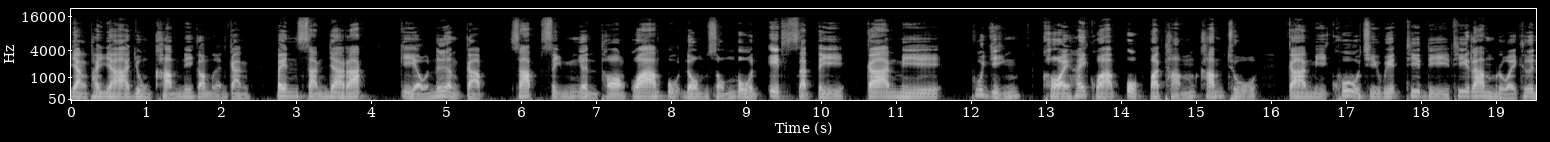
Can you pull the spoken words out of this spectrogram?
อย่างพญายุงคำนี่ก็เหมือนกัน เป็นสัญลักษณ์เกี่ยวเนื่องกับ ทรัพย์สินเงินทองความอุดมสมบูรณ์ อิสตีการมีผู้หญิงคอยให้ความอุปถัมภ์ค้ำชู การมีคู่ชีวิตที่ดีที่ร่ำรวยขึ้น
